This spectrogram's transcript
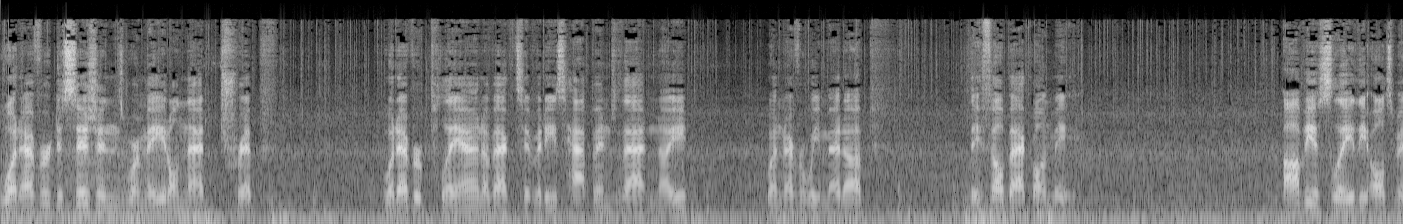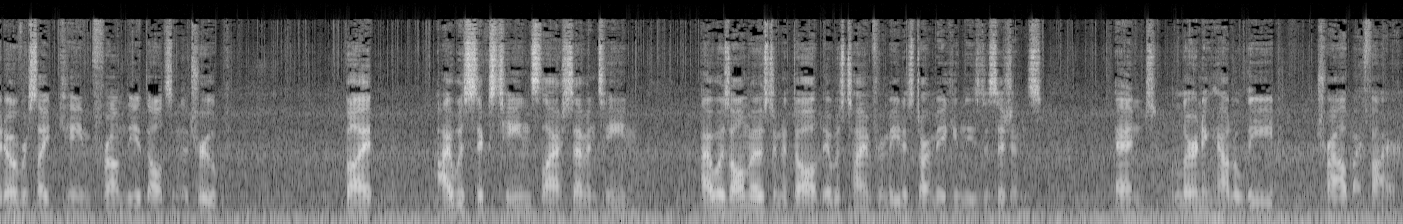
whatever decisions were made on that trip, whatever plan of activities happened that night, whenever we met up, they fell back on me. Obviously, the ultimate oversight came from the adults in the troop, but I was 16 slash 17. I was almost an adult. It was time for me to start making these decisions and learning how to lead trial by fire.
